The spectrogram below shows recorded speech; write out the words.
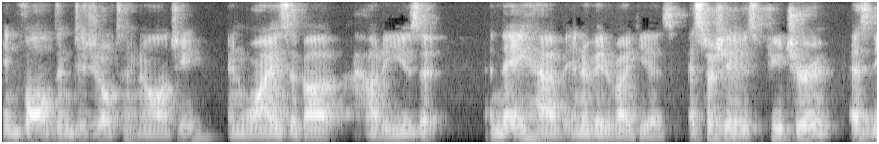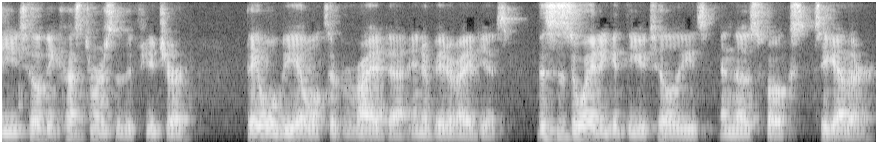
involved in digital technology and wise about how to use it. And they have innovative ideas, especially as future, as the utility customers of the future, they will be able to provide uh, innovative ideas. This is a way to get the utilities and those folks together.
